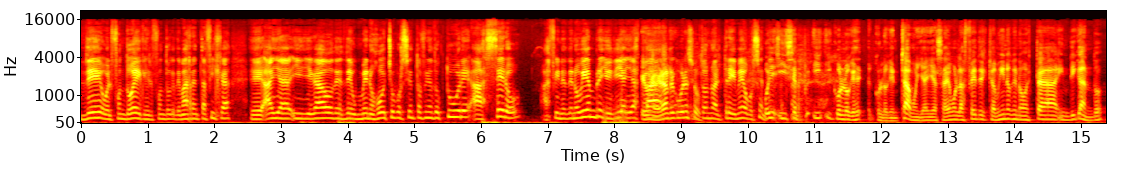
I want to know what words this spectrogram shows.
D o el fondo E, que es el fondo de más renta fija, eh, haya llegado desde un menos 8% a fines de octubre a cero a fines de noviembre y hoy día ya está una gran recuperación. en torno al 3,5%. Oye, y, y, con lo que con lo que entramos, ya, ya sabemos la FED, el camino que nos está indicando,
